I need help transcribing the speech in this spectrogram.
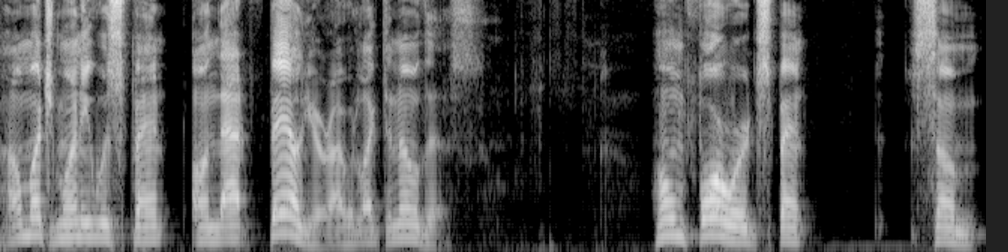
How much money was spent on that failure? I would like to know this. Home Forward spent some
